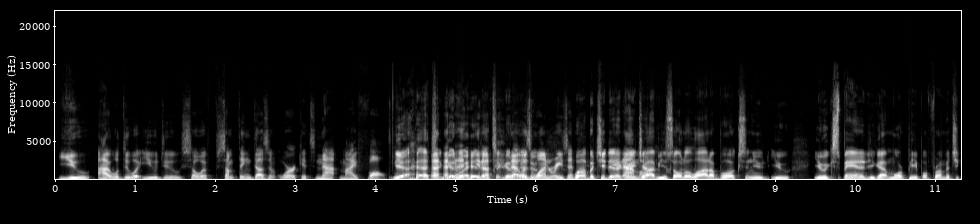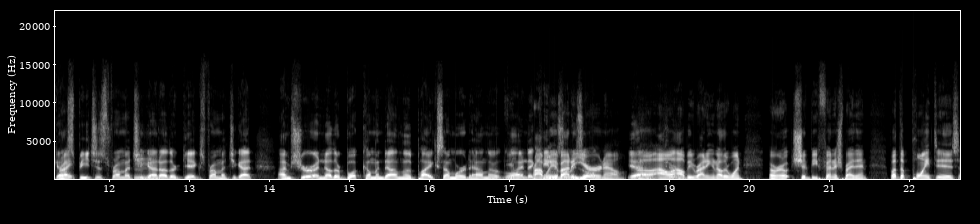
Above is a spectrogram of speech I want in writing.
You, I will do what you do. So if something doesn't work, it's not my fault. Yeah, that's a good way. You know, that's a good. that way was one reason. Well, but you did And a great I'm- job. You sold a lot of books, and you you you expanded. You got more people from it. You got Right. Mm-hmm. speeches from it. You got other gigs from it. You got, I'm sure, another book coming down the pike somewhere down the line. That probably about a, year now. Yeah, uh, I'll, sure. I'll be writing another one, or it should be finished by then. But the point is,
